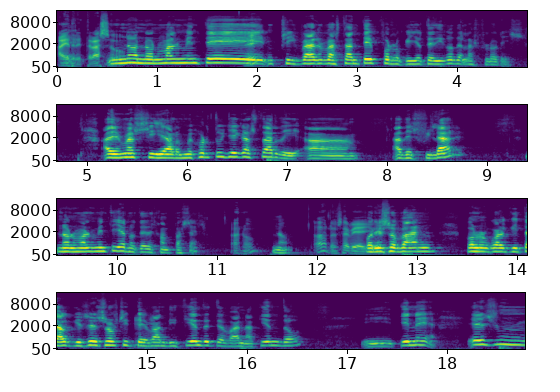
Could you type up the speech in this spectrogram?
hay retraso. No, normalmente ¿Eh? vas bastante por lo que yo te digo de las flores. Además, si a lo mejor tú llegas tarde a, a desfilar, normalmente ya no te dejan pasar. Ah, ¿no? No. Ah, no sabía Por yo eso van con los walkie-talkies esos y te van diciendo y te van haciendo. Y tiene es, mm,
